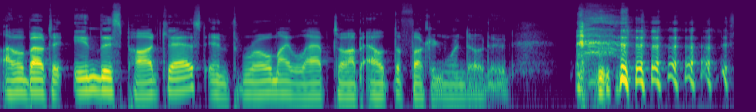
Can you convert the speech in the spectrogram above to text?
I'm about to end this podcast and throw my laptop out the fucking window, dude.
